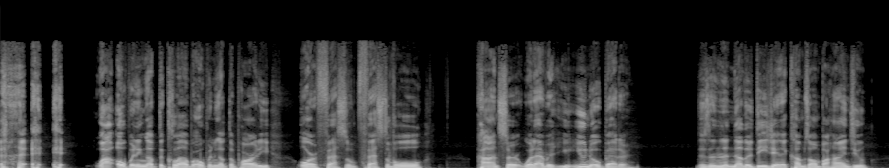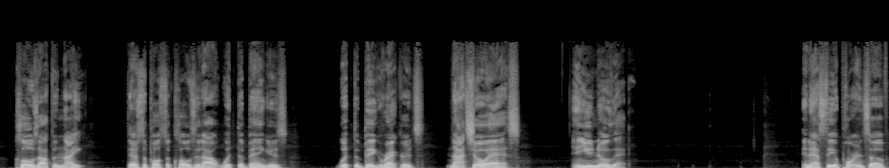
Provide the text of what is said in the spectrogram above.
while opening up the club or opening up the party or festival festival concert whatever you you know better. There's another DJ that comes on behind you close out the night. They're supposed to close it out with the bangers with the big records. Not your ass. And you know that. And that's the importance of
